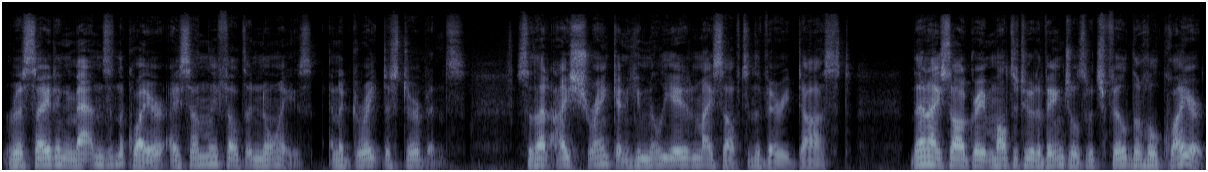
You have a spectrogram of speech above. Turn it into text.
Reciting matins in the choir, I suddenly felt a noise and a great disturbance, so that I shrank and humiliated myself to the very dust. Then I saw a great multitude of angels which filled the whole choir,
